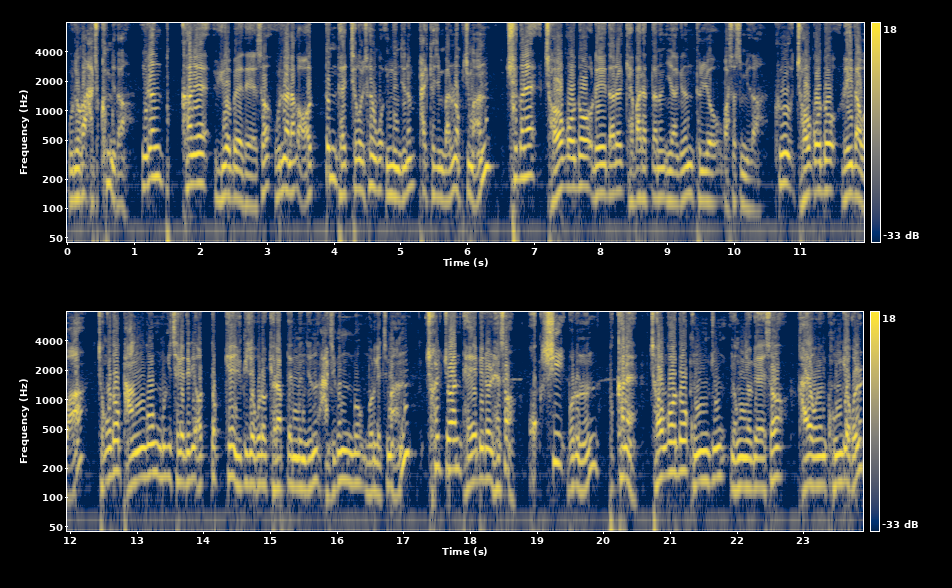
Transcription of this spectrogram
우려가 아주 큽니다. 이런 북한의 위협에 대해서 우리나라가 어떤 대책을 세우고 있는지는 밝혀진 바는 없지만 최근에 저고도 레이더를 개발했다는 이야기는 들려왔었습니다. 그 저고도 레이더와 적어도 방공 무기 체계들이 어떻게 유기적으로 결합됐는지는 아직은 뭐 모르겠지만 철저한 대비를 해서 혹시 모르는 북한의 적어도 공중 영역에서 가해오는 공격을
